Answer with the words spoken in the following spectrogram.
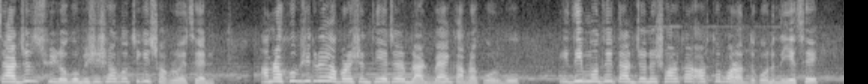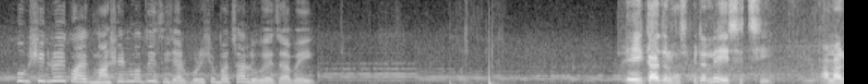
চারজন স্ত্রীরোগ বিশেষজ্ঞ চিকিৎসক রয়েছেন। আমরা খুব শীঘ্রই অপারেশন থিয়েটার ব্লাড ব্যাংক আমরা করব। ইতিমধ্যে তার জন্য সরকার অর্থ বরাদ্দ করে দিয়েছে। খুব শীঘ্রই কয়েক মাসের মধ্যেই সিজার পরিষেবা চালু হয়ে যাবে। এই গাজল হসপিটালে এসেছি। আমার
